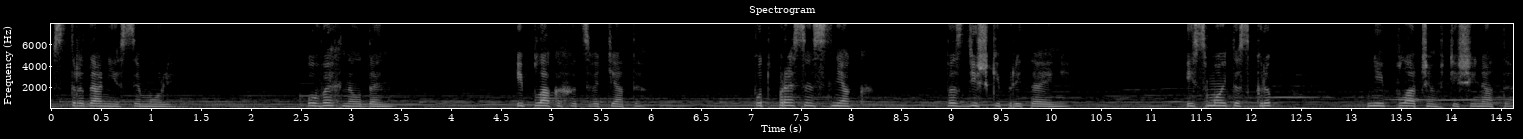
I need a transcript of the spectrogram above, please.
в страдание се моли. Овехнал ден и плакаха цветята, под пресен сняг, въздишки притаени. И с моята скръп ние плачем в тишината.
